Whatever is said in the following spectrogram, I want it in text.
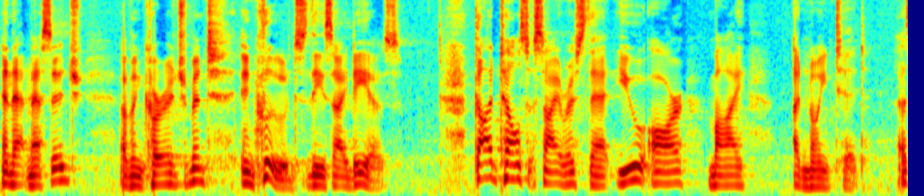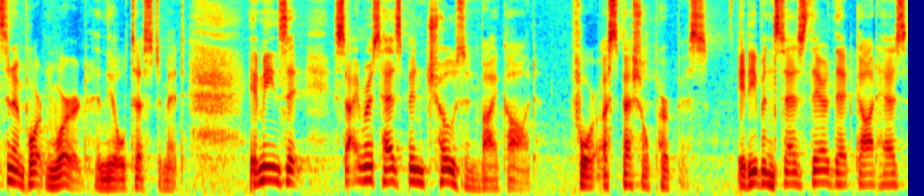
And that message of encouragement includes these ideas. God tells Cyrus that you are my anointed. That's an important word in the Old Testament. It means that Cyrus has been chosen by God for a special purpose. It even says there that God has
